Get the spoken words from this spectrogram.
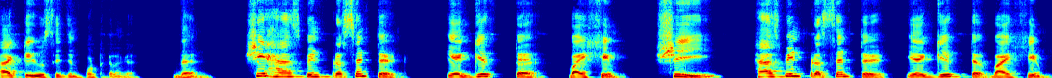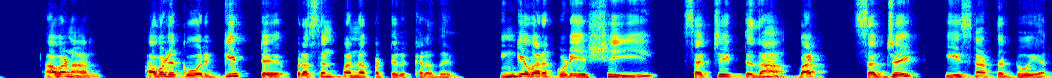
ஆக்டிவ் யூசேஜ் போட்டுக்கிறேங்க. Then she has been presented a gift by him she has been presented a gift by him அவனால் அவளுக்கு ஒரு கிஃப்ட் பிரசன்ட் பண்ணப்பட்டிருக்கிறது. இங்கே வரக்கூடிய ஷீ சப்ஜெக்ட் தான் but subject is not the doer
